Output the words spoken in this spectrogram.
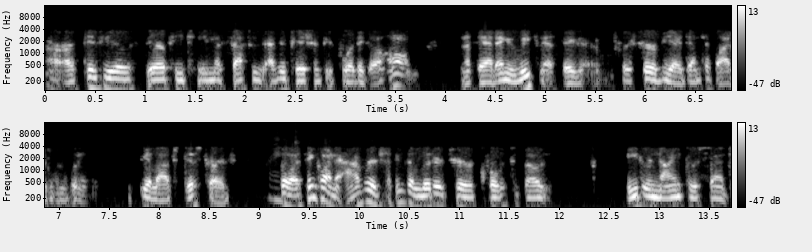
Our, our physiotherapy team assesses every patient before they go home. And if they had any weakness, they'd for sure be identified. We wouldn't be allowed to discharge. Right. So I think on average, I think the literature quotes about eight or nine percent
